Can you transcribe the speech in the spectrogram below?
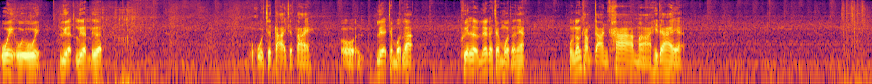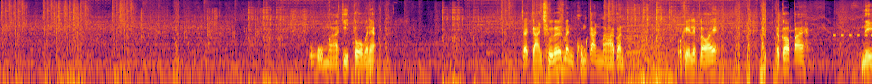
โอ้ยโอ้ยโอ้ยเลือดเลือดเลือด โอ้โหจะตายจะตาย โอ้เลือดจะหมดละเพื่อนเราเลือดก็จะหมดแล้วเนี่ย ผมต้องทำการฆ่าหมาให้ได้อะโอ้โหหมากี่ตัววะเนี่ยจัดการชิลเลอร์มันคุ้มกันหมาก่อน โอเคเรียบร้อย แล้วก็ไปหนี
